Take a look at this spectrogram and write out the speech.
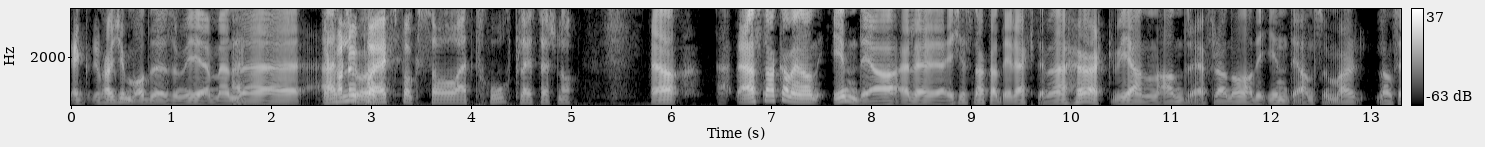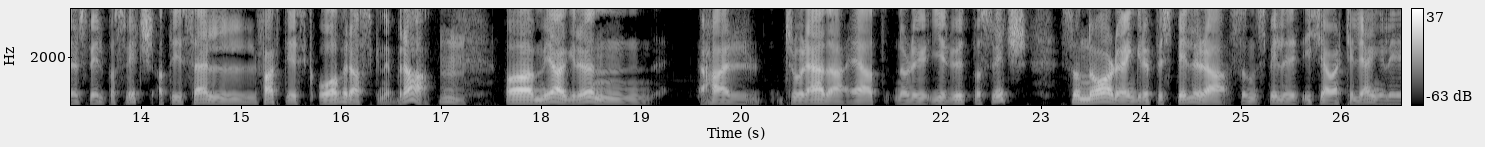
Jeg, du kan ikke modde det så mye, men uh, Det kan tror... du på Xbox og jeg tror PlayStation òg. Ja. Jeg snakka med noen India, eller ikke snakka direkte, men jeg har hørt via noen andre fra noen av de indiene som har lansert spill på Switch, at de selger faktisk overraskende bra. Mm. Og mye av grunnen har, tror jeg da, er at når du gir ut på Switch, så når du en gruppe spillere som spillet ditt ikke har vært tilgjengelig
